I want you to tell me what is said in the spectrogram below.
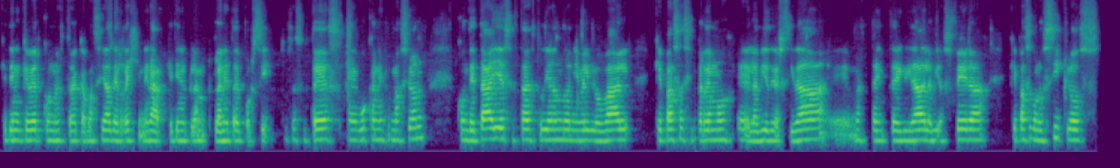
que tienen que ver con nuestra capacidad de regenerar que tiene el planeta de por sí. Entonces, si ustedes eh, buscan información con detalles, está estudiando a nivel global qué pasa si perdemos eh, la biodiversidad, eh, nuestra integridad de la biosfera, qué pasa con los ciclos,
